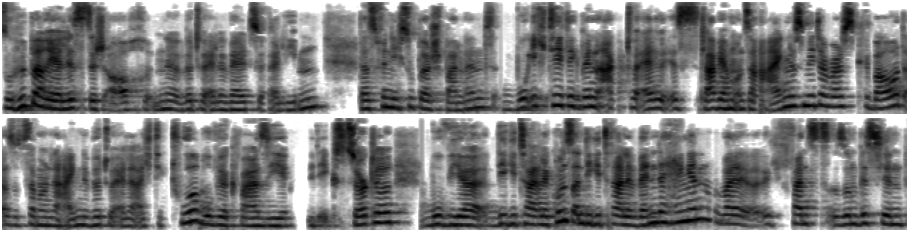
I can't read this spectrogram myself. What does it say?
so hyperrealistisch auch eine virtuelle Welt zu erleben. Das finde ich super spannend. Wo ich tätig bin aktuell ist, klar, wir haben unser eigenes Metaverse gebaut, also sozusagen eine eigene virtuelle Architektur, wo wir quasi mit X-Circle, wo wir digitale Kunst an digitale Wände hängen, weil ich fand es so ein bisschen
